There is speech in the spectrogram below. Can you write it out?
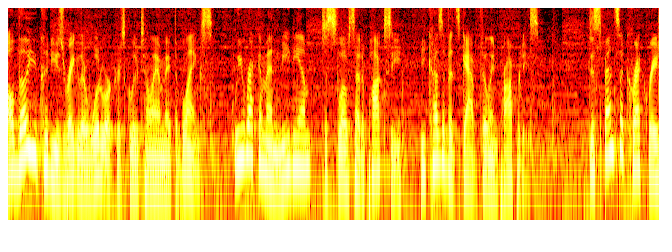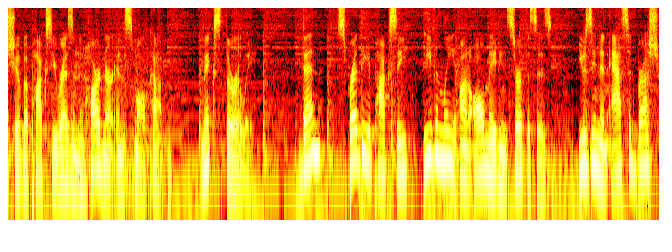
Although you could use regular woodworker's glue to laminate the blanks, we recommend medium to slow set epoxy because of its gap filling properties. Dispense a correct ratio of epoxy resin and hardener in a small cup. Mix thoroughly. Then, spread the epoxy evenly on all mating surfaces using an acid brush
